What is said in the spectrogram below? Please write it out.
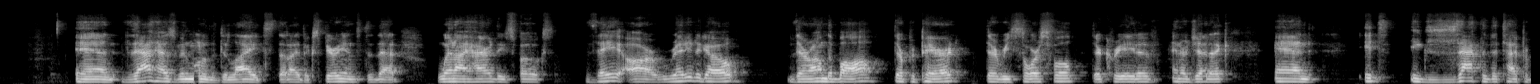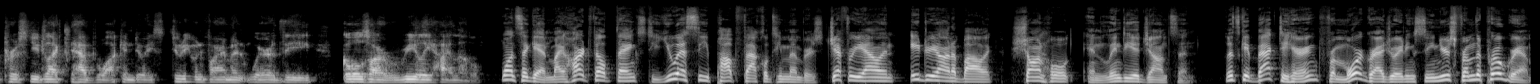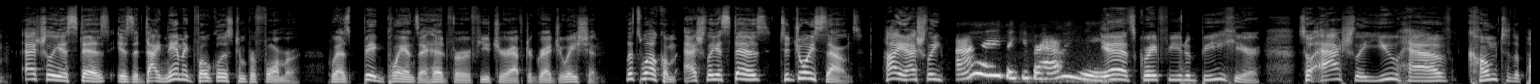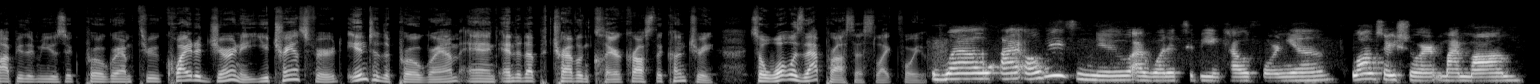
And that has been one of the delights that I've experienced that when I hired these folks, they are ready to go. They're on the ball, they're prepared, they're resourceful, they're creative, energetic, and it's exactly the type of person you'd like to have walk into a studio environment where the goals are really high level. Once again, my heartfelt thanks to USC Pop faculty members Jeffrey Allen, Adriana Bollock, Sean Holt, and Lyndia Johnson. Let's get back to hearing from more graduating seniors from the program. Ashley Estes is a dynamic vocalist and performer who has big plans ahead for her future after graduation. Let's welcome Ashley Estes to Joy Sounds. Hi, Ashley. Hi, thank you for having me. Yeah, it's great for you to be here. So, Ashley, you have come to the popular music program through quite a journey. You transferred into the program and ended up traveling clear across the country. So, what was that process like for you? Well, I always knew I wanted to be in California. Long story short, my mom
